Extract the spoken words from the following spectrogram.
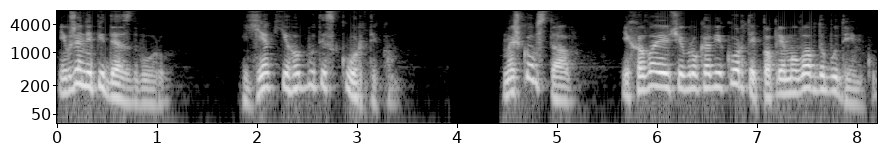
і вже не піде з двору. Як його бути з кортиком? Мешко встав і, ховаючи в рукаві кортик, попрямував до будинку.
